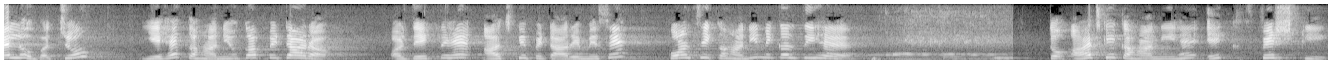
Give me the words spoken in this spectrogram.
हेलो बच्चों, ये है कहानियों का पिटारा। और देखते हैं आज के पिटारे में से कौन सी कहानी निकलती है। तो आज की कहानी है एक फ़िश की,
